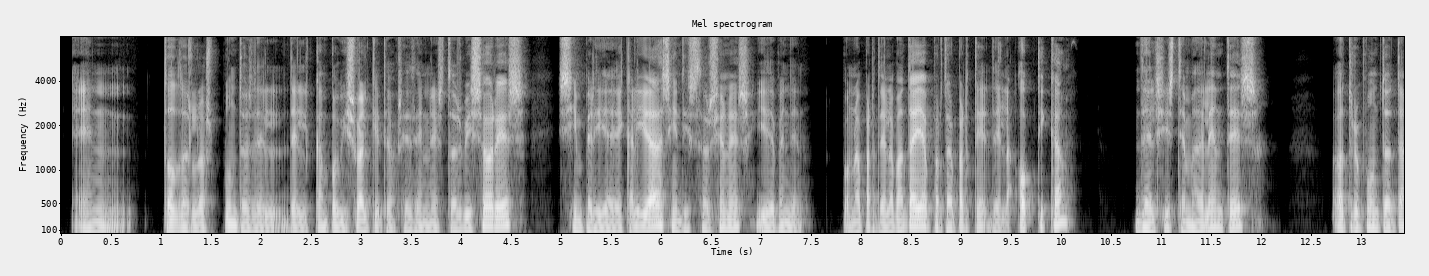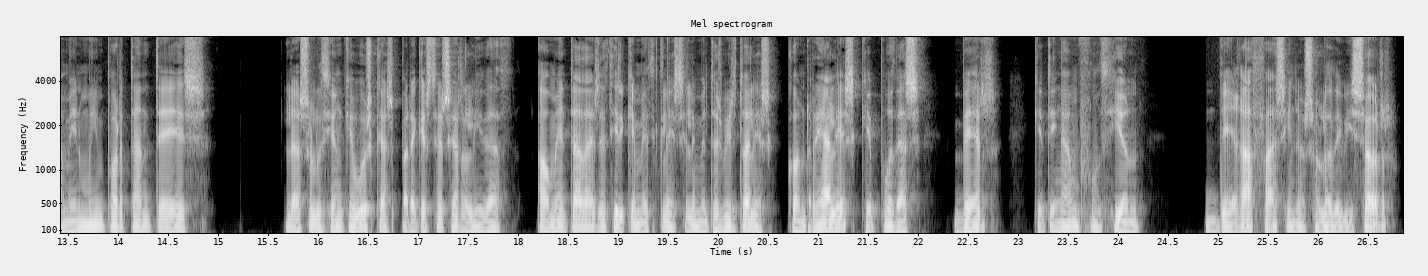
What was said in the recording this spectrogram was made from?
en todos los puntos del, campo visual que te ofrecen estos visores, sin pérdida de calidad, sin distorsiones, y dependen por una parte de la pantalla, por otra parte de la óptica, del sistema de lentes. Otro punto también muy importante es la solución que buscas para que esto sea realidad aumentada, es decir, que mezcles elementos virtuales con reales que puedas ver, que tengan función de gafas y no solo de visor.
